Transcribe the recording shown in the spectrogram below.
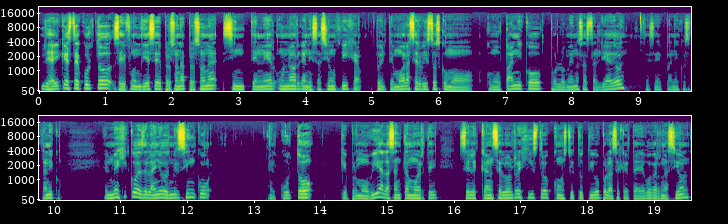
de ahí que este culto se difundiese de persona a persona sin tener una organización fija, por el temor a ser vistos como, como pánico, por lo menos hasta el día de hoy, ese pánico satánico. En México, desde el año 2005, el culto que promovía la Santa Muerte se le canceló el registro constitutivo por la Secretaría de Gobernación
